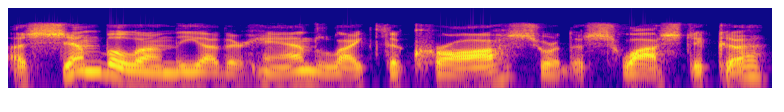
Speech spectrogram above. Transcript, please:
A symbol, on the other hand, like the cross or the swastika,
